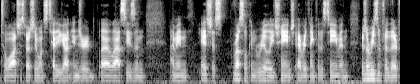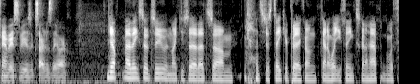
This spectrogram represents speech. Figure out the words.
to watch, especially once Teddy got injured uh, last season. I mean, it's just Russell can really change everything for this team, and there's a reason for their fan base to be as excited as they are. Yep, I think so too. And like you said, that's um, it's just take your pick on kind of what you think is going to happen with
